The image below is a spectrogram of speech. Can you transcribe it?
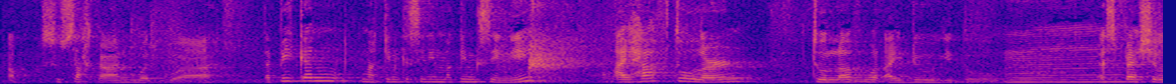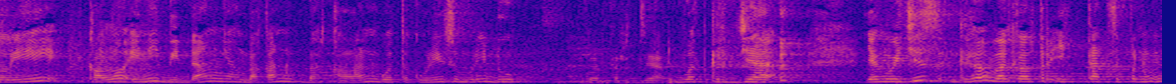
aku susah kan buat gua. Tapi kan makin ke sini makin ke sini I have to learn to love what I do gitu. Hmm, Especially kalau ini bidang yang bahkan bakalan gue tekunin seumur hidup buat kerja. buat kerja. yang which is gue bakal terikat sepenuh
